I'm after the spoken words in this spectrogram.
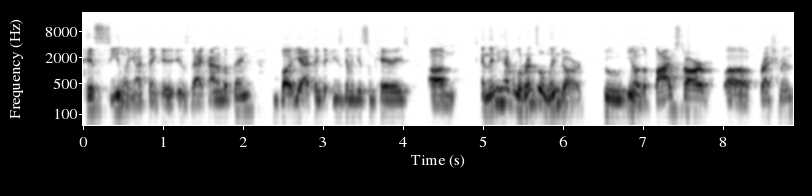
his ceiling, I think, is, is, that kind of a thing. But yeah, I think that he's going to get some carries. Um, and then you have Lorenzo Lingard, who you know is a five-star uh, freshman,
